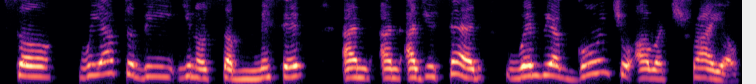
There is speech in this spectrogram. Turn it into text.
So we have to be, you know, submissive. And, and as you said, when we are going through our trial,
